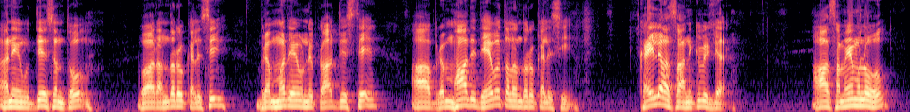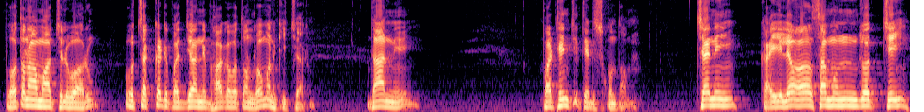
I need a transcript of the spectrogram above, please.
అనే ఉద్దేశంతో వారందరూ కలిసి బ్రహ్మదేవుణ్ణి ప్రార్థిస్తే ఆ బ్రహ్మాది దేవతలందరూ కలిసి కైలాసానికి వెళ్ళారు. ఆ సమయంలో పోతనామాచులు వారు ఓ చక్కటి పద్యాన్ని భాగవతంలో మనకిచ్చారు. దాన్ని పఠించి తెలుసుకుందాం. చని కైలాసముంజొచ్చి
